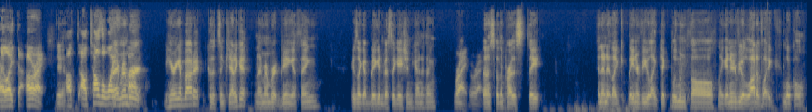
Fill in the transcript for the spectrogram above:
I like that. All right. Yeah. I'll I'll tell the wife. I about it. remember hearing about it because it's in Connecticut, and I remember it being a thing. It was like a big investigation kind of thing Right. Right. the southern part of the state. And then it like they interview like Dick Blumenthal, like they interview a lot of like local.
